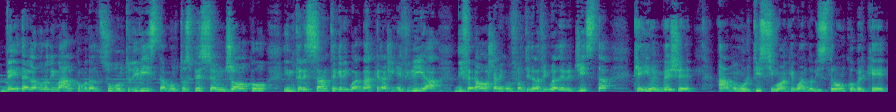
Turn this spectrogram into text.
veda il lavoro di Malcolm dal suo punto di vista, molto spesso è un gioco interessante che riguarda anche la cinefilia di ferocia nei confronti della figura del regista che io invece amo moltissimo anche quando li stronco perché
